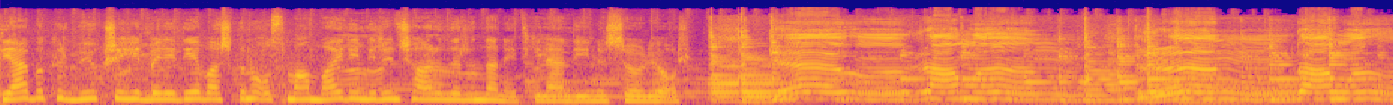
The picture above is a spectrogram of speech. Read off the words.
Diyarbakır Büyükşehir Belediye Başkanı Osman Baydemir'in çağrılarından etkilendiğini söylüyor. Gevramın rındamın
